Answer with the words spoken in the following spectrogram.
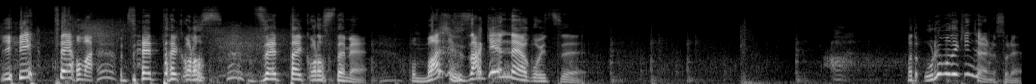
いってお前。絶対殺す。絶対殺すてめえ。マジふざけんなよこいつ。待って俺もできんじゃないの？それ。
